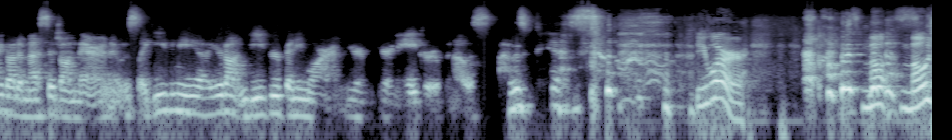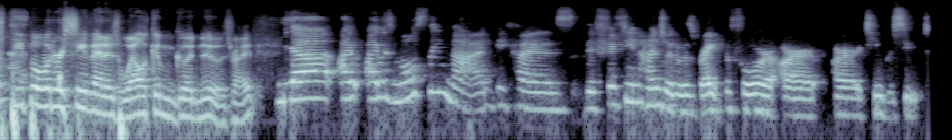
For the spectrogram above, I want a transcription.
I got a message on there and it was like, Ivanie, uh, you're not in B group anymore. You're you're in A group. And I was I was pissed. you were. I was Mo- most people would receive that as welcome good news, right? Yeah, I, I was mostly mad because the 1500 was right before our our team pursuit.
